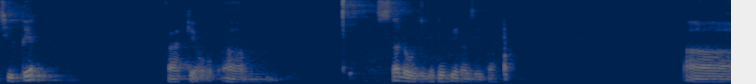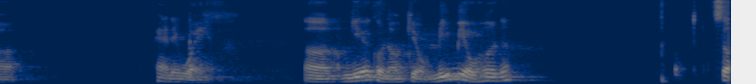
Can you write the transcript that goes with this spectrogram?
chi tiết. Và kiểu um, subtle thì cái tiếng việt là gì ta? Uh, anyway uh, nghĩa của nó kiểu mỹ miều hơn á. So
